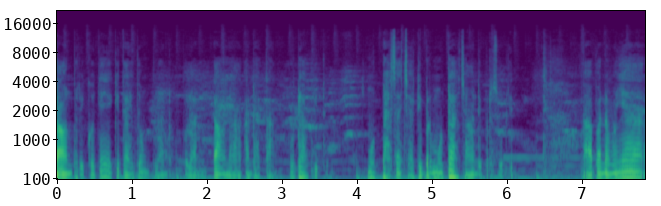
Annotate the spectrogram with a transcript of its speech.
tahun berikutnya ya kita hitung bulan bulan tahun yang akan datang. Udah gitu. Mudah saja, dipermudah jangan dipersulit. Apa namanya?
